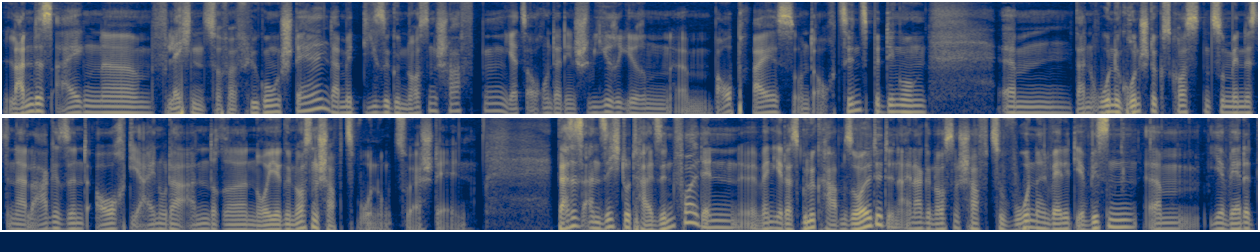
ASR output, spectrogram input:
landeseigene Flächen zur Verfügung stellen, damit diese Genossenschaften jetzt auch unter den schwierigeren ähm, Baupreis- und auch Zinsbedingungen ähm, dann ohne Grundstückskosten zumindest in der Lage sind, auch die ein oder andere neue Genossenschaftswohnung zu erstellen. Das ist an sich total sinnvoll, denn äh, wenn ihr das Glück haben solltet, in einer Genossenschaft zu wohnen, dann werdet ihr wissen, ähm, ihr werdet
